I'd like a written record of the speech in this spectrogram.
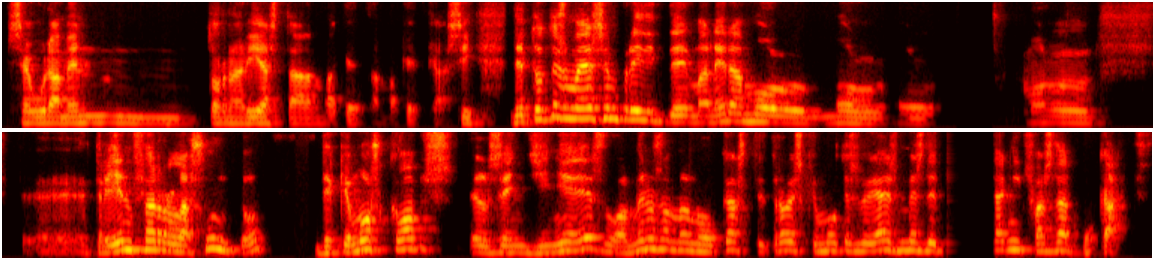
segurament tornaria a estar en aquest, en aquest cas. Sí. De totes maneres, sempre he dit de manera molt, molt, molt, molt eh, traient ferro l'assumpte, de que molts cops els enginyers, o almenys en el meu cas, te trobes que moltes vegades més de tècnic fas d'advocat,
